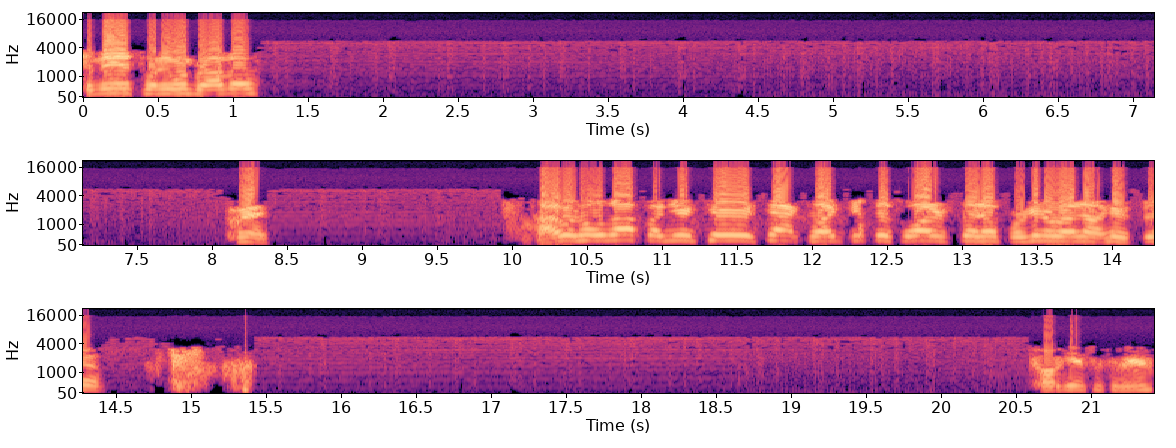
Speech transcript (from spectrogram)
Command 21 Bravo. Okay. I would hold off on your interior attack till I get this water set up. We're gonna run out here soon. Call again for command.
